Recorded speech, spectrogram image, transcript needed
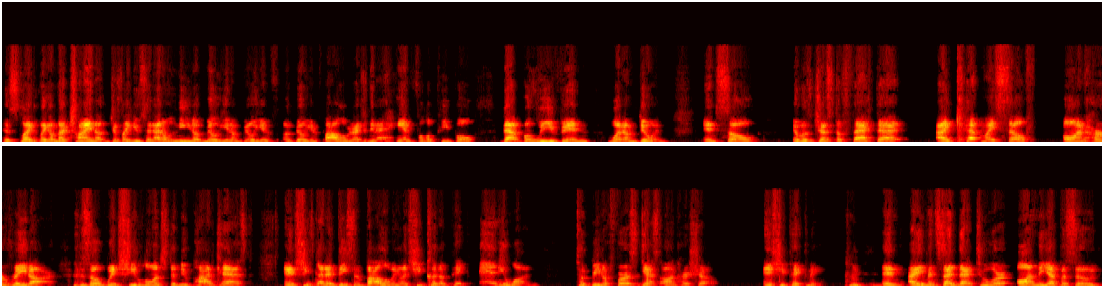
It's like like I'm not trying to just like you said, I don't need a million, a billion, a billion followers. I just need a handful of people that believe in what I'm doing. And so it was just the fact that I kept myself on her radar. So when she launched a new podcast, and she's got a decent following, like she could have picked anyone to be the first guest on her show, and she picked me. and I even said that to her on the episode.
